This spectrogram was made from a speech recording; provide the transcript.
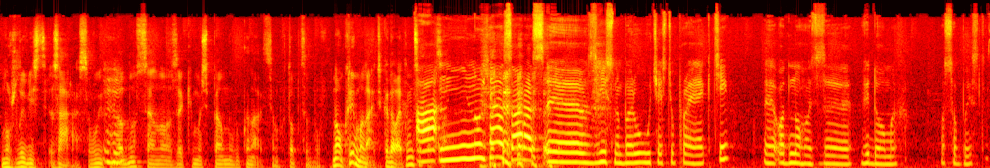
можливість зараз вийти на одну сцену з якимось певним виконавцем, хто б це був? Ну, окрім Монатіка, давайте ну, це А це. ну я зараз, е, звісно, беру участь у проєкті е, одного з відомих особистостей.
